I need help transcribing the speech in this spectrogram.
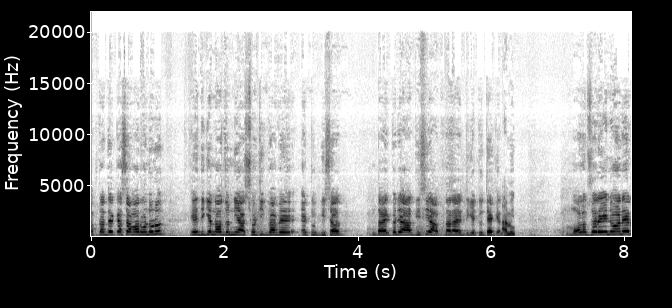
আপনাদের কাছে আমার অনুরোধ এদিকে নজর নিয়ে সঠিকভাবে একটু বিচার দায়ের করে আর দিছি আপনারা এদিকে একটু দেখেন। আমি মলমসর ইউনিয়নের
